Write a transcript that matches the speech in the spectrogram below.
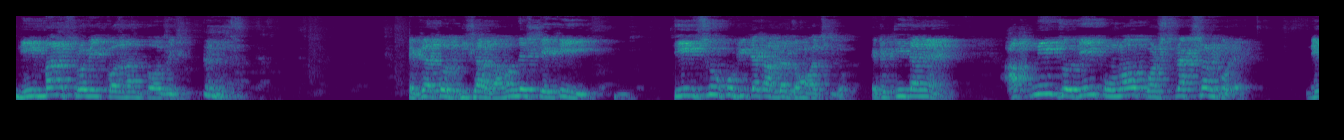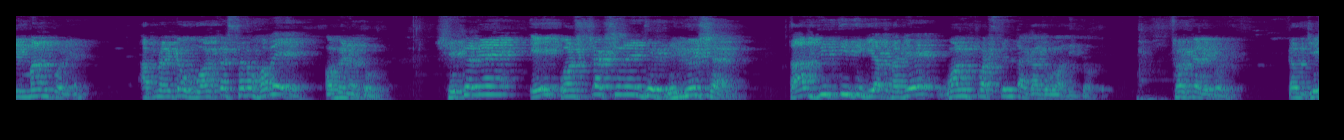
নির্মাণ শ্রমিক কল্যাণ তহবিল। এটা তো বিশাল, আমাদের স্টেটই তিনশো কোটি টাকা আমরা জমা ছিল। এটা কি জানেন? আপনি যদি কোনো কনস্ট্রাকশন করেন, নির্মাণ করেন, আপনার এটা ওয়ার্কার ছাড়া হবে? হবে না তো। সেখানে এই কনস্ট্রাকশনের যে ভ্যালুয়েশন তার ভিত্তিতে গিয়ে আপনাকে ওয়ান পার্সেন্ট টাকা জমা দিতে হবে সরকারে করে কারণ যে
